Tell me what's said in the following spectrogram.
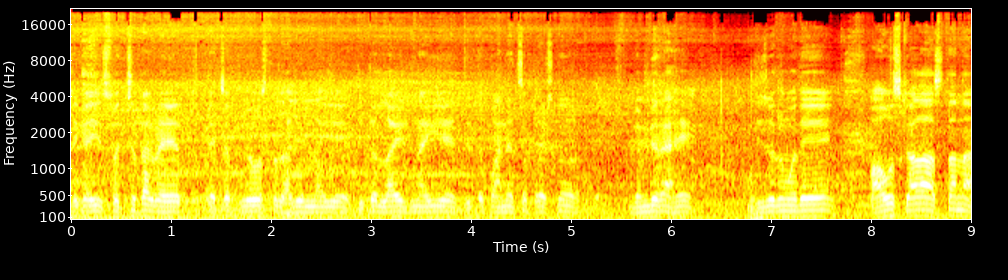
जे काही स्वच्छतागृह आहेत त्याच्यात व्यवस्था झालेली नाही आहे तिथं लाइट नाही आहे तिथं पाण्याचा प्रश्न गंभीर आहे. जेजुरीमध्ये पाऊस काळा असताना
